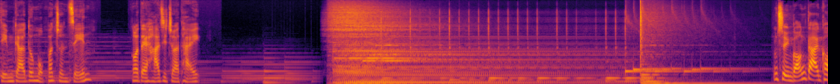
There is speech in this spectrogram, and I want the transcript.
點解都冇乜進展？我哋下次再睇。咁全港大概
